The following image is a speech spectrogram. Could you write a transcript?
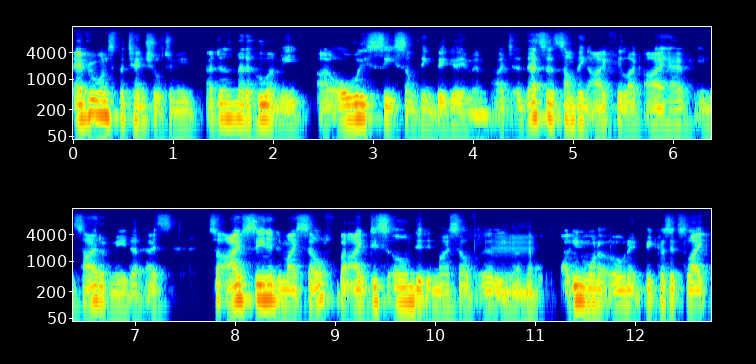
Everyone's potential to me, it doesn't matter who I meet, I always see something bigger in them. I, that's a, something I feel like I have inside of me that I, so I've seen it in myself, but I disowned it in myself early. Like mm. I, I didn't want to own it because it's like,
